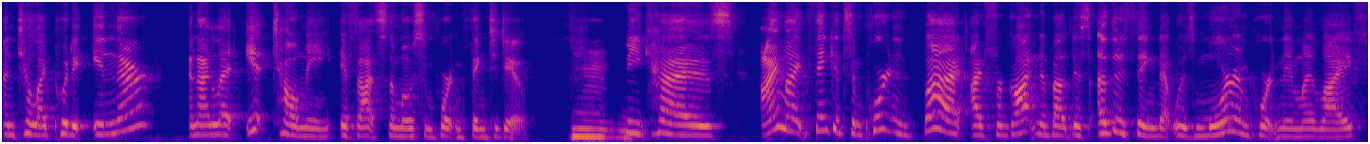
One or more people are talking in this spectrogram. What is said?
until i put it in there and I let it tell me if that's the most important thing to do. Mm. Because I might think it's important, but I've forgotten about this other thing that was more important in my life.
